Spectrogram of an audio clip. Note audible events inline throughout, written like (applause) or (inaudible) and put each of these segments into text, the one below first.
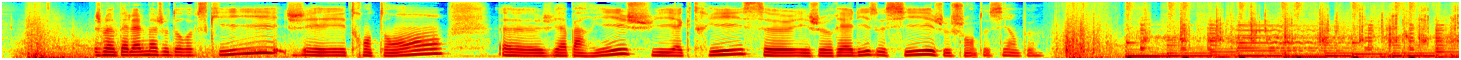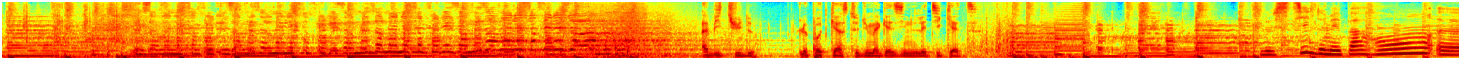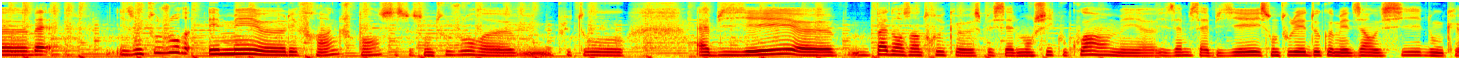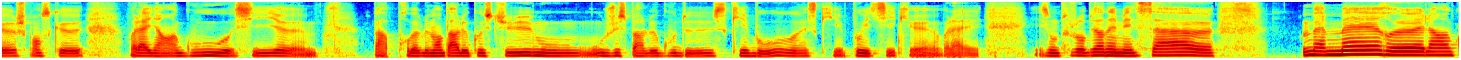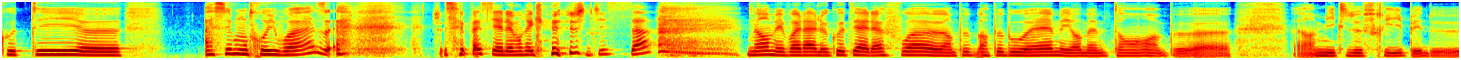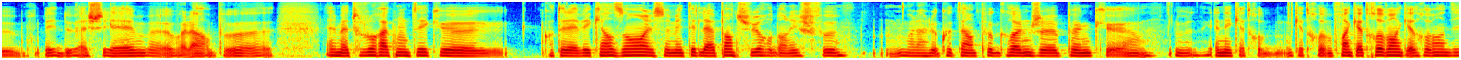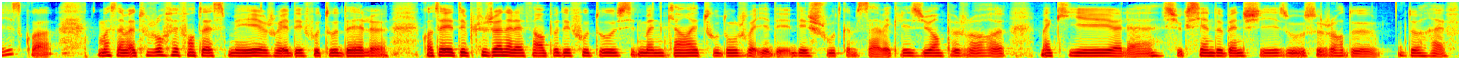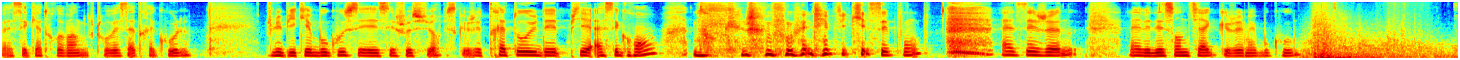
Je m'appelle Alma Jodorowsky, j'ai 30 ans, euh, je vis à Paris, je suis actrice euh, et je réalise aussi et je chante aussi un peu. Habitude, le podcast du magazine L'étiquette. Le style de mes parents, euh, bah, ils ont toujours aimé euh, les fringues, je pense. Ils se sont toujours euh, plutôt habillés, pas dans un truc spécialement chic ou quoi, hein, mais ils aiment s'habiller. Ils sont tous les deux comédiens aussi, donc je pense que voilà, il y a un goût aussi. Probablement par le costume ou, ou, juste par le goût de ce qui est beau, ce qui est poétique. voilà, ils ont toujours bien aimé ça. Ma mère, euh, elle a un côté euh, assez montreuilloise. (laughs) je sais pas si elle aimerait que je dise ça. Non, mais voilà, le côté à la fois euh, un peu un peu bohème et en même temps un peu un mix de fripe et de et de H&M, voilà un peu. elle m'a toujours raconté que quand elle avait 15 ans, elle se mettait de la peinture dans les cheveux voilà, le côté un peu grunge, punk, euh, années 80, 80, fin 80, 90, quoi. Moi, ça m'a toujours fait fantasmer. Je voyais des photos d'elle. Quand elle était plus jeune, elle a fait un peu des photos aussi de mannequins et tout. Donc, je voyais des, shoots comme ça, avec les yeux un peu genre euh, maquillés à la succienne de Benchies ou ce genre de, de rêve assez 80. Donc, je trouvais ça très cool. Je lui piquais beaucoup ses, ses, chaussures parce que j'ai très tôt eu des pieds assez grands, (laughs) donc je pouvais lui piquer ses pompes assez jeune. Elle avait des Santiago que j'aimais beaucoup.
